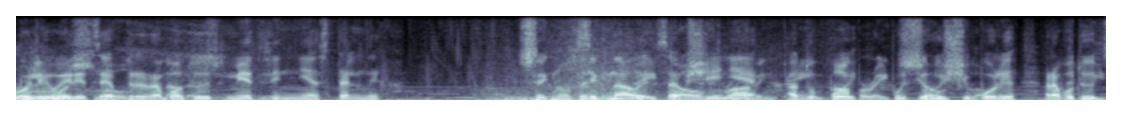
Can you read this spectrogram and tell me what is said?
Болевые рецепторы работают медленнее остальных. Сигналы сообщения о тупой пульсирующей боли работают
